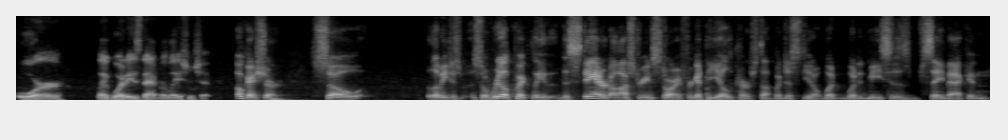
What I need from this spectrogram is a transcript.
or like, what is that relationship? Okay, sure. So let me just so real quickly the standard Austrian story. Forget the yield curve stuff, but just you know what what did Mises say back in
